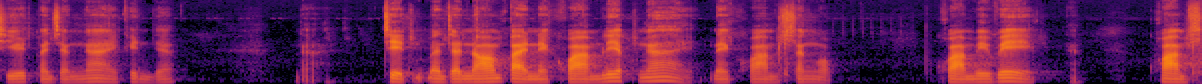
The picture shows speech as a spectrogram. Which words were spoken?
ชีวิตมันจะง่ายขึ้นเยอะนะจิตมันจะน้อมไปในความเรียบง่าย ในความสงบ ความวิเวกนะความส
